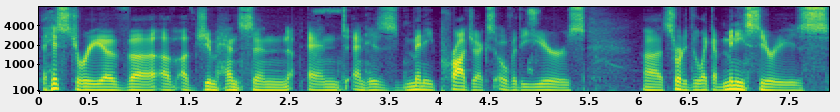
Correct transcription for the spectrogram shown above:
the history of, uh, of of Jim Henson and and his many projects over the years. Uh, sort of like a mini series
